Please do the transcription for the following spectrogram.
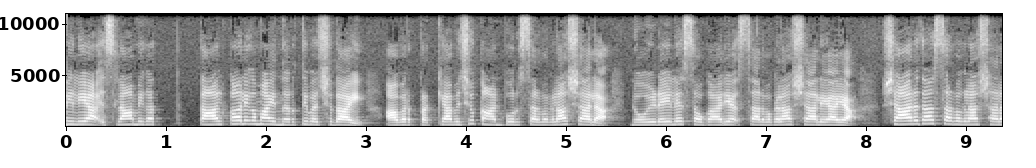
മിലിയ ഇസ്ലാമിക താൽക്കാലികമായി നിർത്തിവച്ചതായി അവർ പ്രഖ്യാപിച്ചു. കാൺപൂർ സർവകലാശാല നോയിഡയിലെ സ്വകാര്യ സർവകലാശാലയായ ശാരദാ സർവകലാശാല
